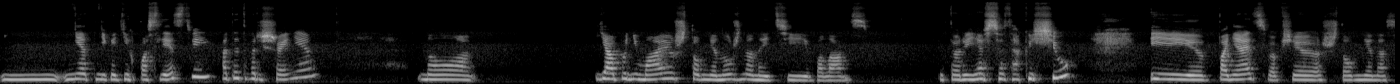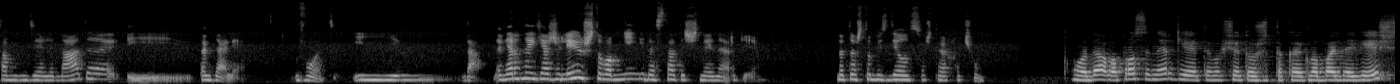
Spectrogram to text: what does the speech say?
нет никаких последствий от этого решения, но я понимаю, что мне нужно найти баланс, который я все так ищу, и понять вообще, что мне на самом деле надо и так далее. Вот. И да, наверное, я жалею, что во мне недостаточно энергии на то, чтобы сделать все, что я хочу. О, да, вопрос энергии — это вообще тоже такая глобальная вещь.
